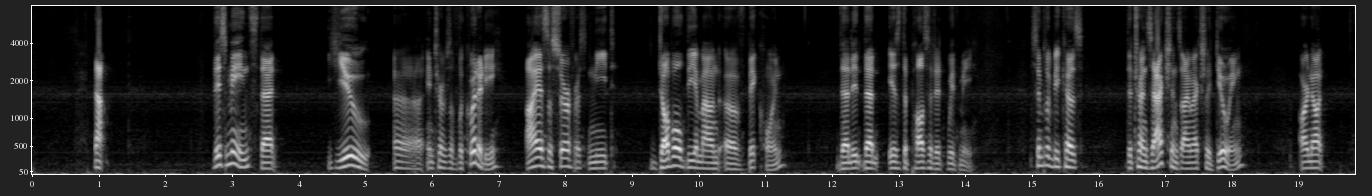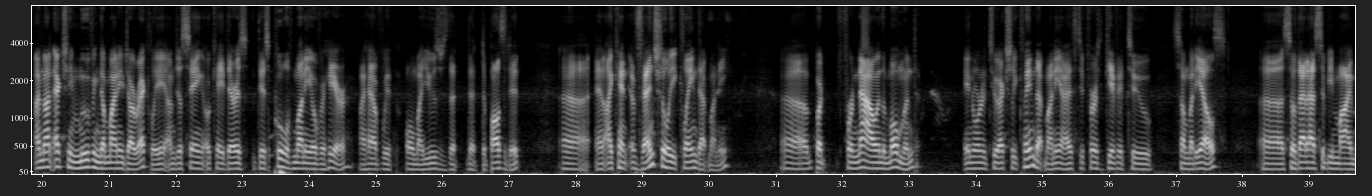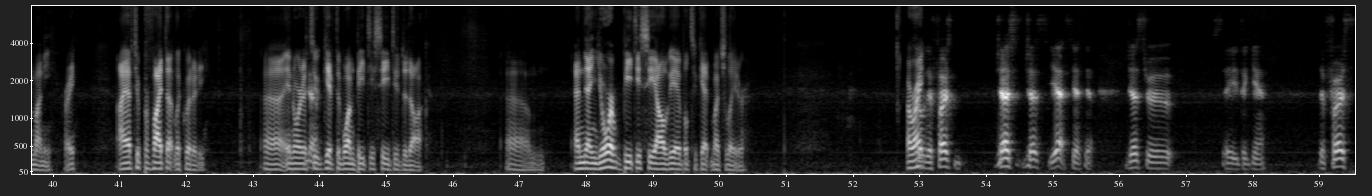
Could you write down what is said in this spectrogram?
Now, this means that you, in terms of liquidity, I as a service need double the amount of Bitcoin that it that is deposited with me, simply because the transactions I'm actually doing are not I'm not actually moving the money directly. I'm just saying, okay, there is this pool of money over here I have with all my users that that deposit it, uh, and I can eventually claim that money. Uh, but for now, in the moment, in order to actually claim that money, I have to first give it to somebody else. Uh, so that has to be my money, right? I have to provide that liquidity uh, in order to give the one BTC to the dog. Um, and then your BTC I'll be able to get much later. All right. So the first, just just yes yes yes, just to say it again, the first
